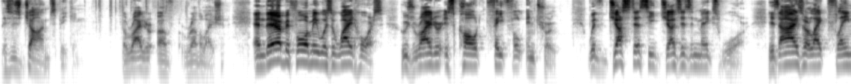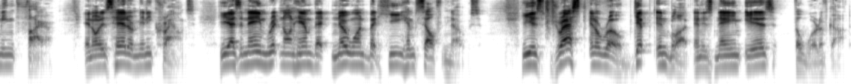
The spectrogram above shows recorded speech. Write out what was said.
This is John speaking the writer of Revelation. And there before me was a white horse, whose rider is called Faithful and True. With justice he judges and makes war. His eyes are like flaming fire, and on his head are many crowns. He has a name written on him that no one but he himself knows. He is dressed in a robe dipped in blood, and his name is the Word of God.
